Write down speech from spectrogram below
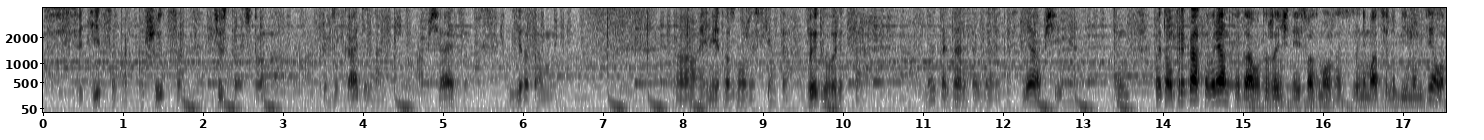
светиться, так пушиться, чувствовать, что она привлекательна, что она общается, где-то там э, имеет возможность с кем-то выговориться, ну и так далее, и так далее. То есть для общения. Ну, поэтому прекрасный вариант, когда вот у женщины есть возможность заниматься любимым делом,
